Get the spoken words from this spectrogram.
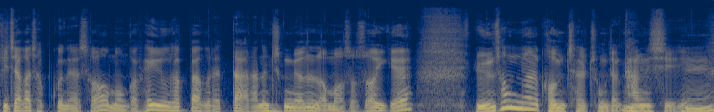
기자가 접근해서 뭔가 회유 협박을 했다라는 음. 측면을 넘어서서 이게 윤석열 검찰총장 당시 음. 네.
